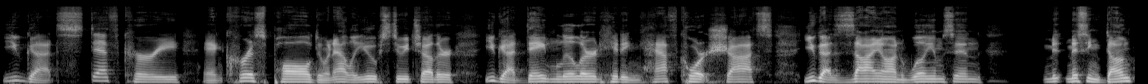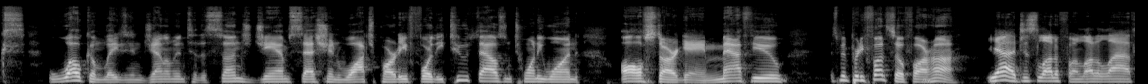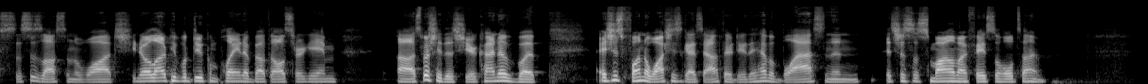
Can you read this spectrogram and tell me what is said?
You got Steph Curry and Chris Paul doing alley oops to each other. You got Dame Lillard hitting half court shots. You got Zion Williamson mi- missing dunks. Welcome, ladies and gentlemen, to the Suns Jam Session watch party for the 2021 All Star Game. Matthew, it's been pretty fun so far, huh? Yeah, just a lot of fun, a lot of laughs. This is awesome to watch. You know, a lot of people do complain about the All Star Game, uh, especially this year, kind of, but it's just fun to watch these guys out there, dude. They have a blast, and then it's just a smile on my face the whole time.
